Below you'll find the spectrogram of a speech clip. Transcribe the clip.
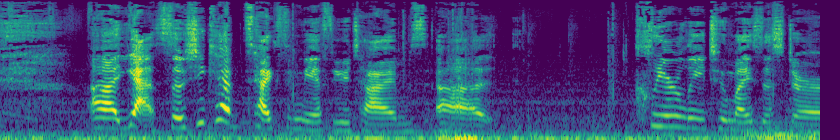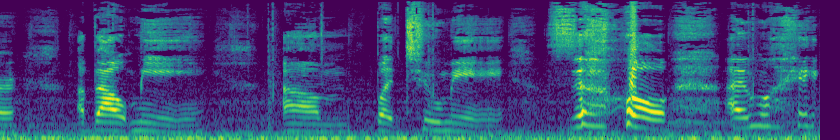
uh, yeah. So she kept texting me a few times, uh, clearly to my sister about me, um, but to me. So I'm like,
